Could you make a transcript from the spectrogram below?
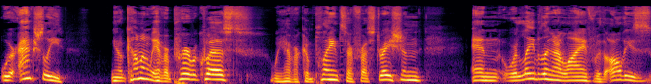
we're actually, you know, coming, we have our prayer requests, we have our complaints, our frustration, and we're labeling our life with all these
